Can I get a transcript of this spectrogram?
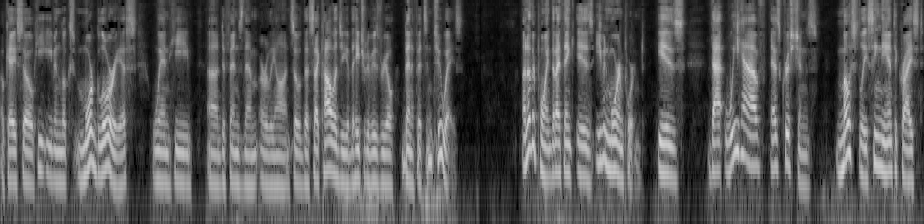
Okay, so he even looks more glorious when he uh, defends them early on. So the psychology of the hatred of Israel benefits in two ways. Another point that I think is even more important is that we have, as Christians, mostly seen the Antichrist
